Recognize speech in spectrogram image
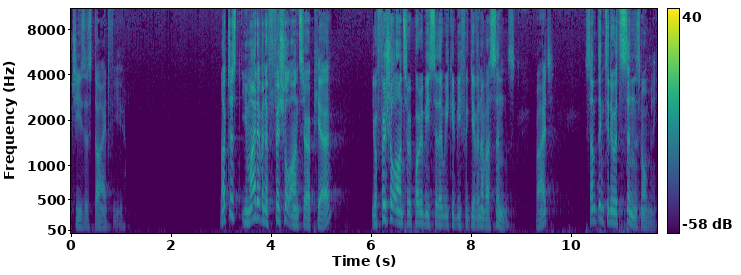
Jesus died for you? Not just, you might have an official answer up here. Your official answer would probably be so that we could be forgiven of our sins, right? Something to do with sins normally.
